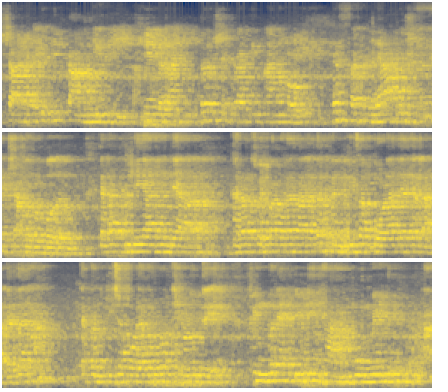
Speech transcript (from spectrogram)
शाळेतील कामगिरी खेळ आणि इतर क्षेत्रातील अनुभव या सगळ्या गोष्टी त्याच्याबरोबर. त्याला प्ले द्या. घरात स्वयंपाकघरात आला तर कणकीचा पोळा द्या त्याला देता ना त्या कणकीच्या पोळ्याबरोबर खेळून दे. फिंगर ऍक्टिव्हिटी घ्या मुवमेंट हा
